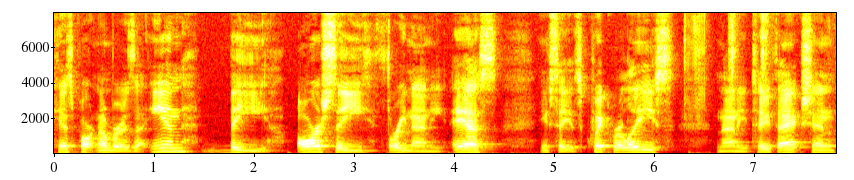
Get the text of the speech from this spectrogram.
His part number is a NBRC390S. You see it's quick release, 90 tooth action,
